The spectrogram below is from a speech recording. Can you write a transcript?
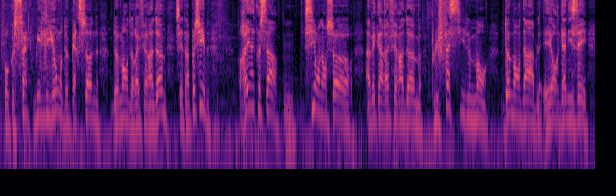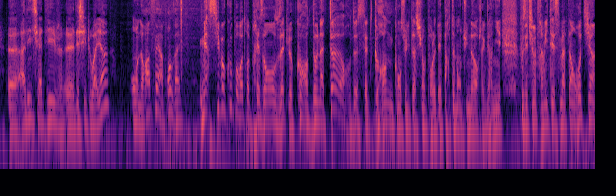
faut que 5 millions de personnes demandent le référendum. C'est impossible. Rien que ça, mm. si on en sort avec un référendum plus facilement demandable et organisé euh, à l'initiative euh, des citoyens, on aura fait un progrès. Merci beaucoup pour votre présence. Vous êtes le coordonnateur de cette grande consultation pour le département du Nord. Jacques Dernier, vous étiez notre invité ce matin. On retient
